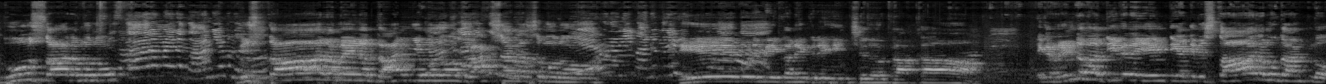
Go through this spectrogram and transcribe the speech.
భూసారమును, విస్తారమైన ధాన్యమును, ద్రాక్ష రసమును దేవుడు. మీకు అనుగ్రహించును కాక ఇక రెండవ దీవెన ఏంటి అంటే విస్తారము దాంట్లో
